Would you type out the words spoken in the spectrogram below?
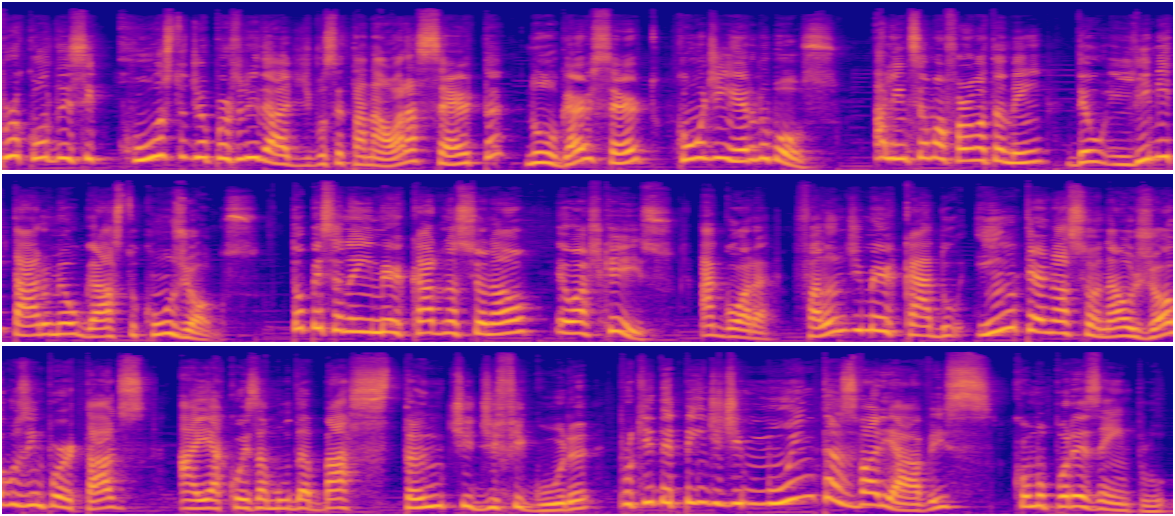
por conta desse custo de oportunidade de você estar tá na hora certa, no lugar certo, com o dinheiro no bolso. Além de ser uma forma também de eu limitar o meu gasto com os jogos. Tô pensando em mercado nacional, eu acho que é isso. Agora, falando de mercado internacional, jogos importados, aí a coisa muda bastante de figura, porque depende de muitas variáveis, como por exemplo,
